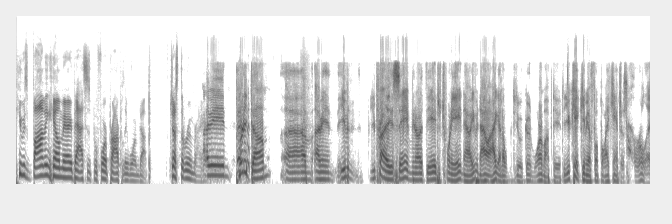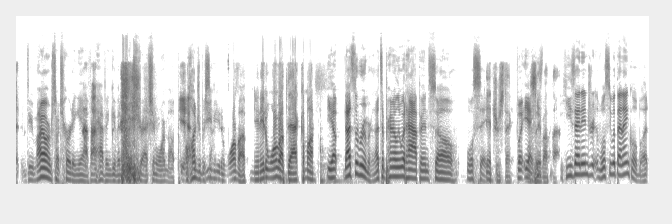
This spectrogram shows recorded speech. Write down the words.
he was bombing hail mary passes before properly warmed up. Just the rumor I heard. I mean, pretty dumb. Um, I mean, even you're probably the same. You know, at the age of 28 now. Even now, I gotta do a good warm up, dude. You can't give me a football. I can't just hurl it. Dude, my arm starts hurting. Yeah, if I haven't given it a stretch and warm up, Yeah, hundred You need a warm up. You need a warm up, Dak. Come on. Yep, that's the rumor. That's apparently what happened. So we'll see. Interesting. But yeah, we'll see he's, about that. he's at injury. We'll see what that ankle. But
